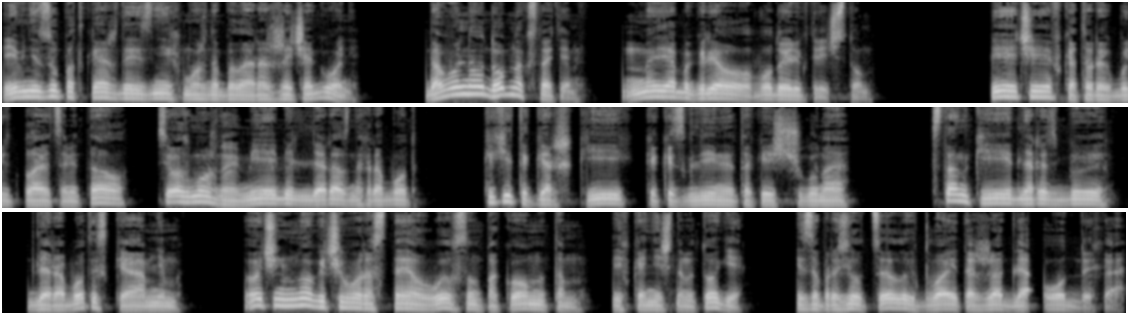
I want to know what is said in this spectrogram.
и внизу под каждой из них можно было разжечь огонь. Довольно удобно, кстати, но я бы грел воду электричеством. Печи, в которых будет плавиться металл, всевозможную мебель для разных работ, какие-то горшки, как из глины, так и из чугуна, станки для резьбы, для работы с камнем. Очень много чего расставил Уилсон по комнатам и в конечном итоге изобразил целых два этажа для отдыха.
